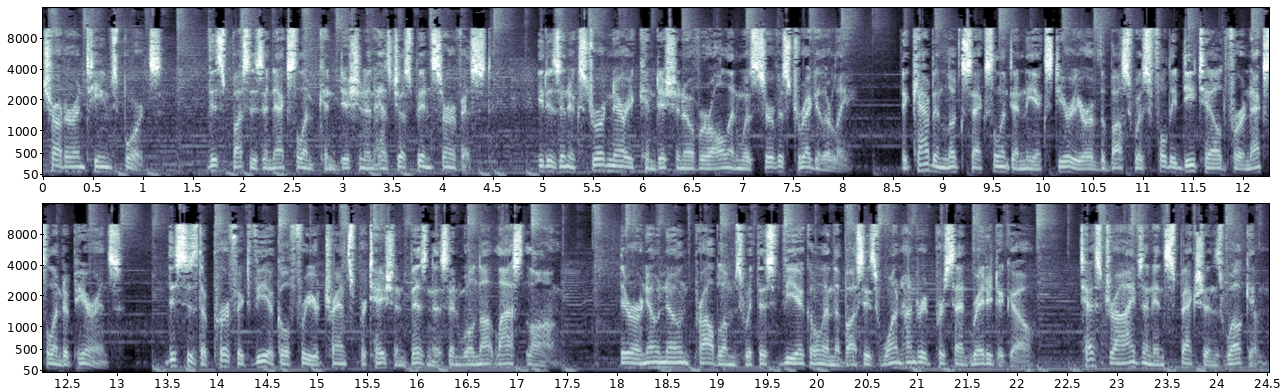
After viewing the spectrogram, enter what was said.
charter and team sports. This bus is in excellent condition and has just been serviced. It is in extraordinary condition overall and was serviced regularly. The cabin looks excellent and the exterior of the bus was fully detailed for an excellent appearance. This is the perfect vehicle for your transportation business and will not last long. There are no known problems with this vehicle and the bus is 100% ready to go. Test drives and inspections welcome.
